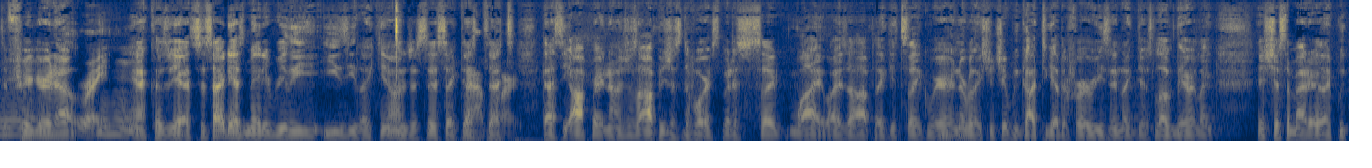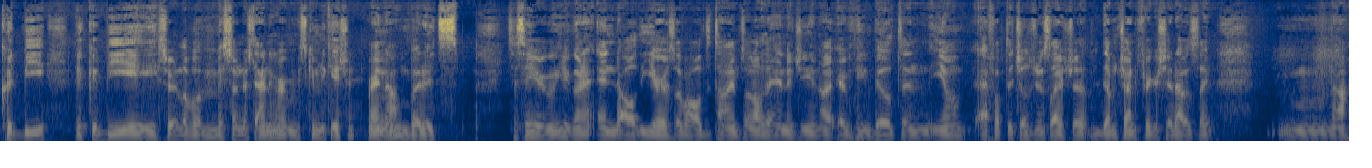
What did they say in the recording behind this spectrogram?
to figure it out. Right. Mm-hmm. Yeah, because yeah, society has made it really easy. Like you know, it's just it's like that's That that's part. that's the op right now. It's just op is just divorce, but it's just like why? Why is it op? Like it's like we're in a relationship. We got together for a reason. Like there's love there. Like it's just a matter. Like we could be there could be a certain level of misunderstanding or miscommunication right now, but it's to say you're you're going to end all the years of all the times and all the energy and everything built and you know f up the children's life. Them trying to figure shit out. It's like mm, nah.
